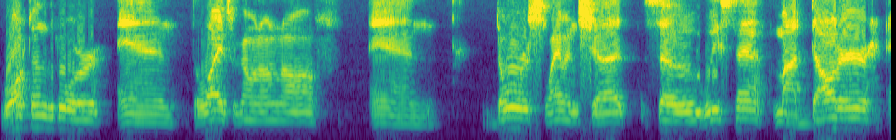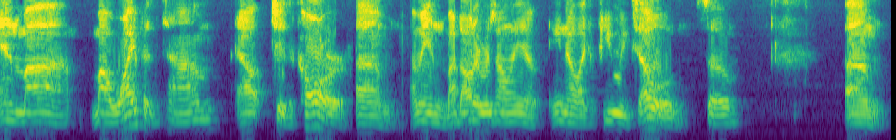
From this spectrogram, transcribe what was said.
Walked in the door, and the lights were going on and off, and doors slamming shut. So we sent my daughter and my my wife at the time out to the car. Um, I mean, my daughter was only a, you know like a few weeks old, so. Um,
